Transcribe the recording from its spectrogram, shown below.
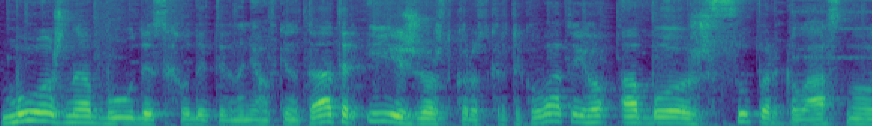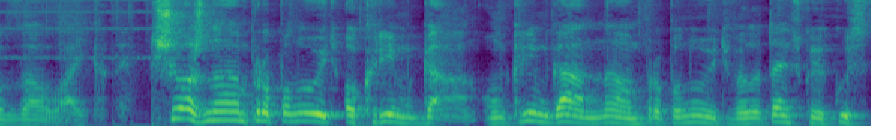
Можна буде сходити на нього в кінотеатр і жорстко розкритикувати його, або ж супер класно залайкати. Що ж нам пропонують, окрім Ган? Окрім Ган, нам пропонують велетенську якусь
